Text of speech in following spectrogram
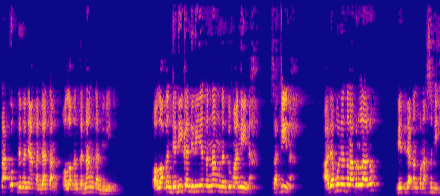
takut dengan yang akan datang. Allah akan tenangkan dirinya. Allah akan jadikan dirinya tenang dan tumaninah, sakinah. Adapun yang telah berlalu, dia tidak akan pernah sedih.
